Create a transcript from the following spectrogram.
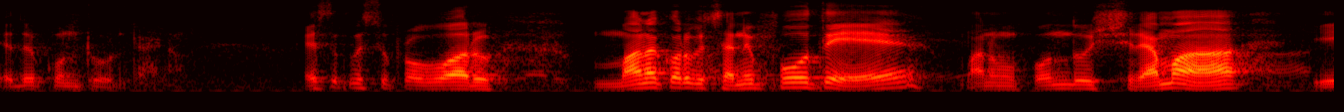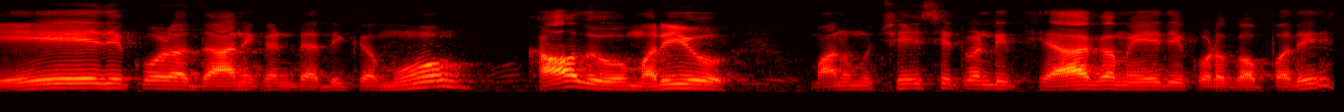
ఎదుర్కొంటూ ఉంటాడు. యేసుక్రీస్తు ప్రభు వారు మన కొరకు చనిపోతే మనము పొందు శ్రమ ఏది కూడా దానికంటే అధికము కాదు. మరియు మనము చేసేటువంటి త్యాగం ఏది కూడా గొప్పది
